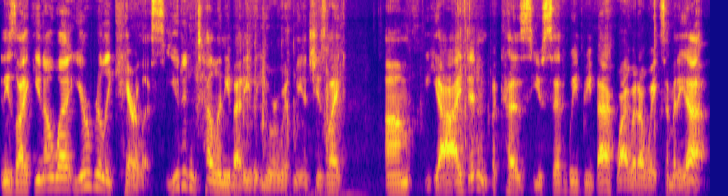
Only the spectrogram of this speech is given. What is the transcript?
And he's like, you know what? You're really careless. You didn't tell anybody that you were with me. And she's like, um, yeah, I didn't because you said we'd be back. Why would I wake somebody up?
